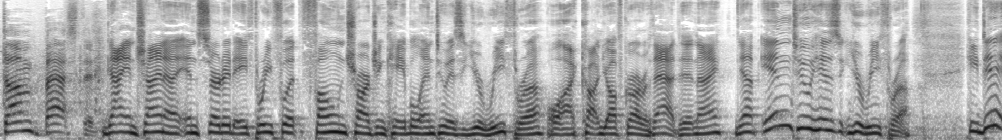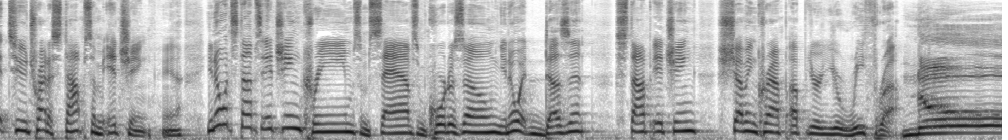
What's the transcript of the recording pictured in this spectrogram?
dumb bastard. Guy in China inserted a three foot phone charging cable into his urethra. Well, I caught you off guard with that, didn't I? Yep, into his urethra. He did it to try to stop some itching. Yeah. You know what stops itching? Cream, some salve, some cortisone. You know what doesn't stop itching? Shoving crap up your urethra. No!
